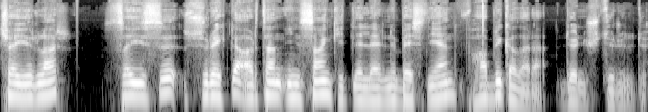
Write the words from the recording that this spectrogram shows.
Çayırlar sayısı sürekli artan insan kitlelerini besleyen fabrikalara dönüştürüldü.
